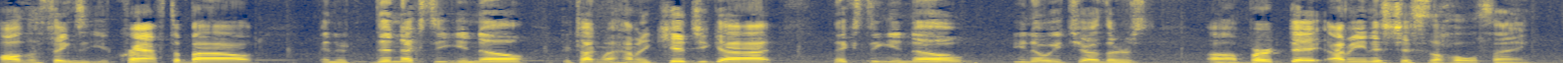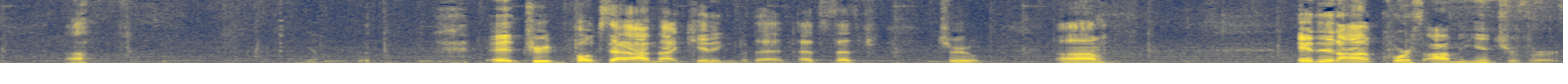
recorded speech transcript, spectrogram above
all the things that you craft about, and the next thing you know, you're talking about how many kids you got. Next thing you know, you know each other's uh, birthday. I mean, it's just the whole thing. Uh, and true, folks, I'm not kidding with that. That's that's true. Um, and then, of course, I'm the introvert.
